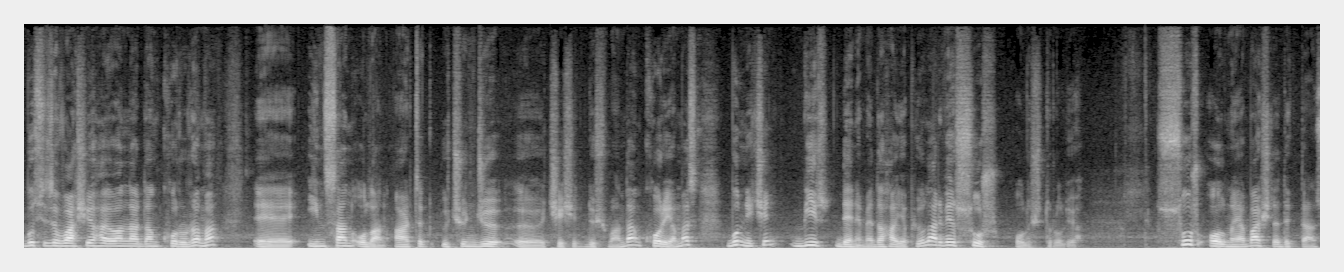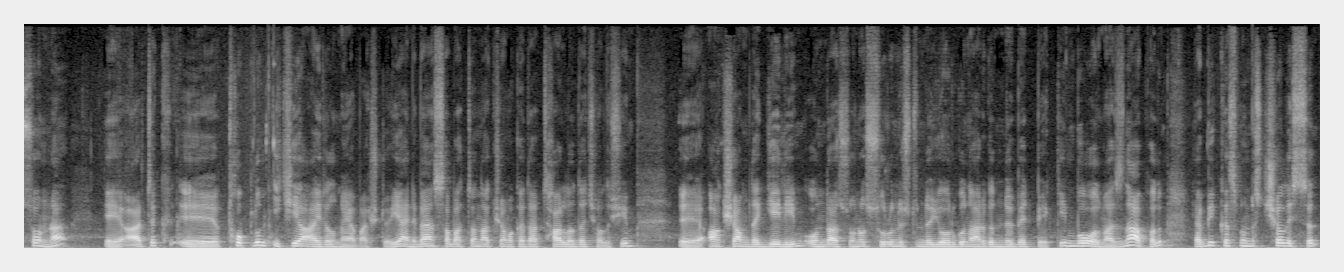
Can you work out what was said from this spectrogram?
Bu sizi vahşi hayvanlardan korur ama e, insan olan artık üçüncü e, çeşit düşmandan koruyamaz. Bunun için bir deneme daha yapıyorlar ve sur oluşturuluyor. Sur olmaya başladıktan sonra e, artık e, toplum ikiye ayrılmaya başlıyor. Yani ben sabahtan akşama kadar tarlada çalışayım, e, akşam da geleyim, ondan sonra surun üstünde yorgun argın nöbet bekleyeyim. Bu olmaz. Ne yapalım? Ya bir kısmımız çalışsın,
